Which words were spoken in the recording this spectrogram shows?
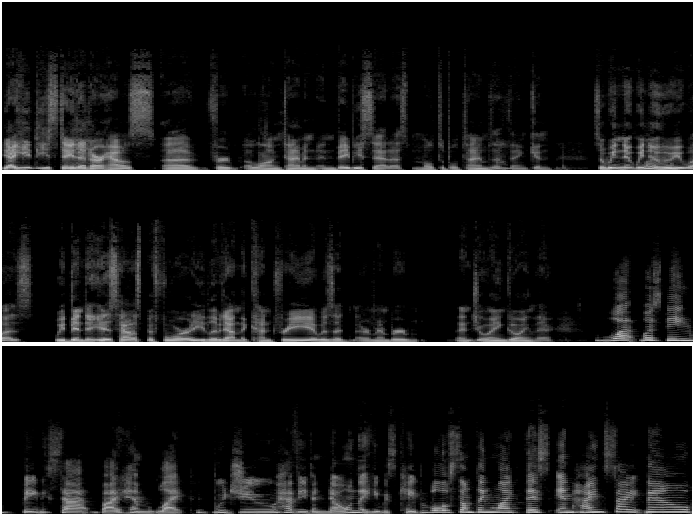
yeah. He he stayed at our house uh, for a long time and, and babysat us multiple times, I oh. think. And so we knew we wow. knew who he was. We'd been to his house before. He lived out in the country. It was a I remember enjoying going there what was being babysat by him like? Would you have even known that he was capable of something like this in hindsight now?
